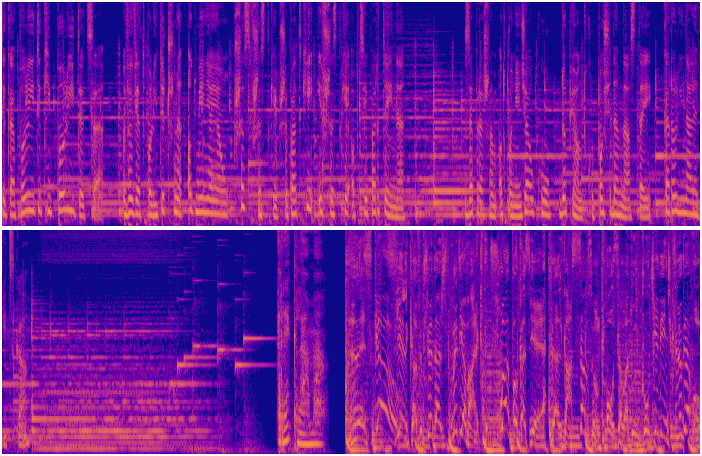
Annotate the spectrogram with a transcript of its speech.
Polityka, polityki, polityce. Wywiad polityczny odmieniają przez wszystkie przypadki i wszystkie opcje partyjne. Zapraszam od poniedziałku do piątku po 17. Karolina Lewicka. Reklama. Let's go! Wielka wyprzedaż w MediaMarkt. Złap okazję! Pralka Samsung o załadunku 9 kg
